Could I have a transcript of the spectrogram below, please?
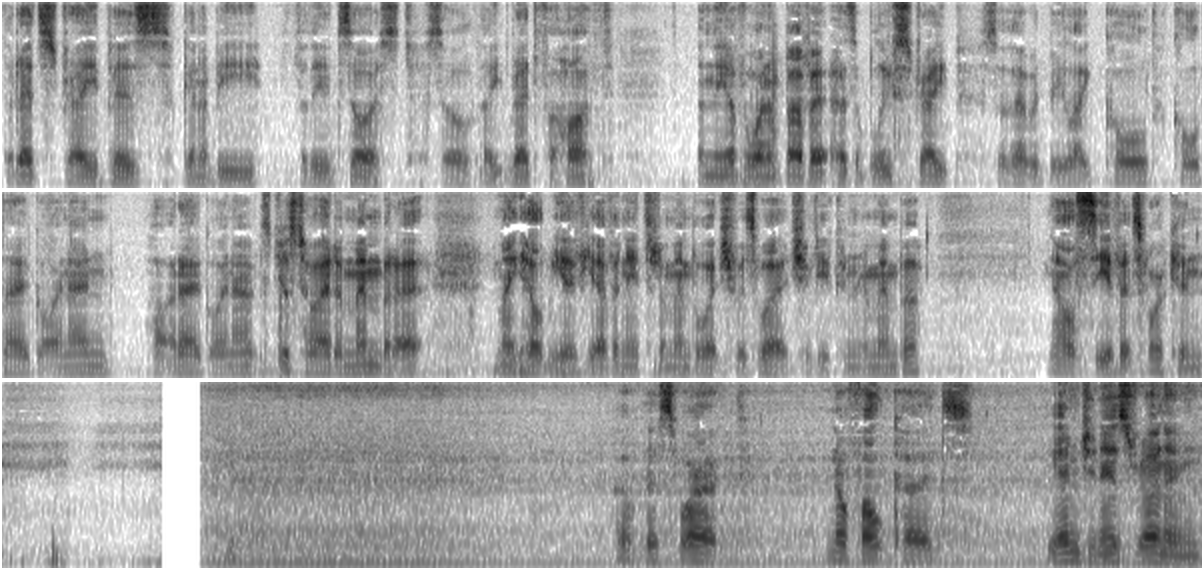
the red stripe is going to be for the exhaust. So like red for hot. And the other one above it has a blue stripe. So that would be like cold, cold air going in, hot air going out. It's just how I remember it. Might help you if you ever need to remember which was which, if you can remember. Now I'll see if it's working. Hope this worked. No fault codes. The engine is running.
